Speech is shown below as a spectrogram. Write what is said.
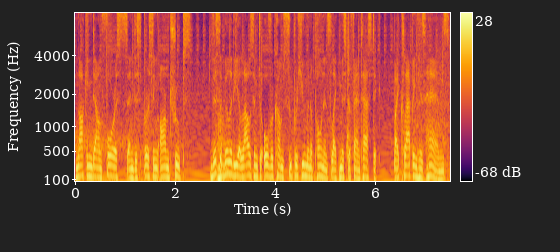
knocking down forests and dispersing armed troops, this ability allows him to overcome superhuman opponents like Mr. Fantastic. By clapping his hands,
